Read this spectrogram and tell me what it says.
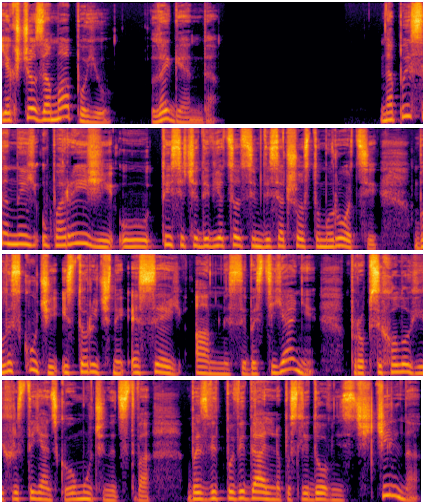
Якщо за мапою легенда. Написаний у Парижі у 1976 році блискучий історичний есей Анни Себастіяні про психологію християнського мучеництва безвідповідальна послідовність щільна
